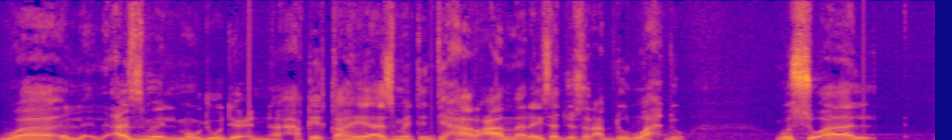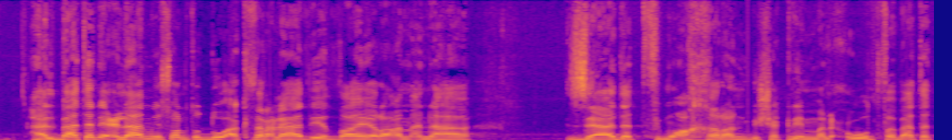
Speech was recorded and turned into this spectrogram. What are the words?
والأزمة الموجودة عندنا حقيقة هي أزمة انتحار عامة ليست جسر عبدون وحده. والسؤال هل بات الإعلام يسلط الضوء أكثر على هذه الظاهرة أم أنها زادت في مؤخرا بشكل ملحوظ فباتت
